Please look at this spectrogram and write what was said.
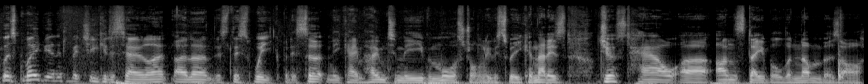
Well, it's maybe a little bit cheeky to say I learned, I learned, this this week, but it certainly came home to me even more strongly this week, and that is just how uh, unstable the numbers are.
